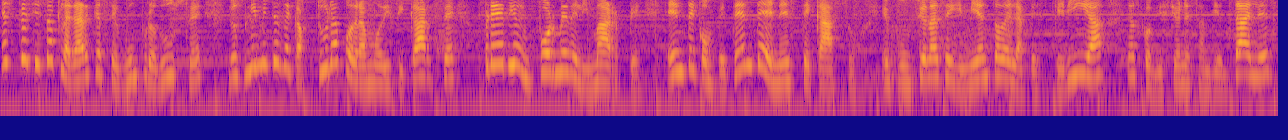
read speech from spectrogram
Es preciso aclarar que según produce, los límites de captura podrán modificarse previo informe del IMARPE, ente competente en este caso, en función al seguimiento de la pesquería, las condiciones ambientales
